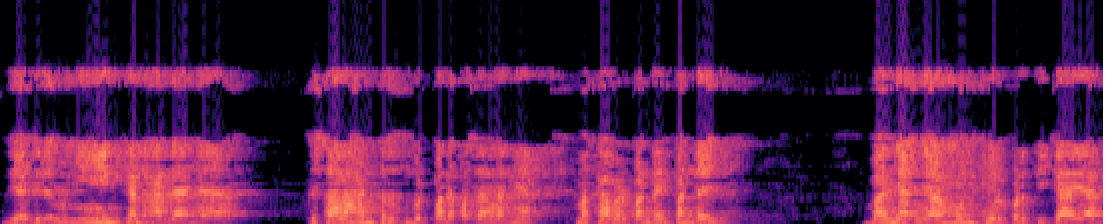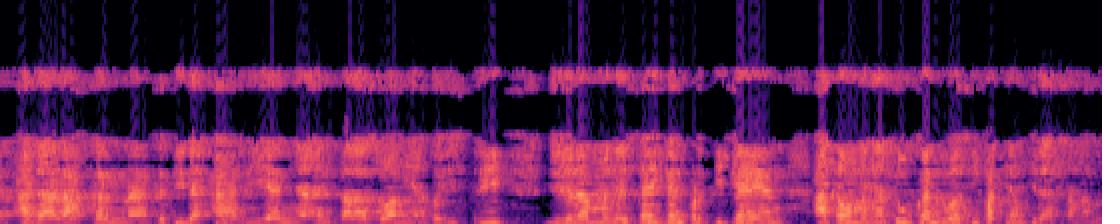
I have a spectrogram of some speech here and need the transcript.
Dia tidak menginginkan adanya kesalahan tersebut pada pasangannya, maka berpandai-pandainya. Banyaknya muncul pertikaian adalah karena ketidakahliannya antara suami atau istri di dalam menyelesaikan pertikaian atau menyatukan dua sifat yang tidak sama.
